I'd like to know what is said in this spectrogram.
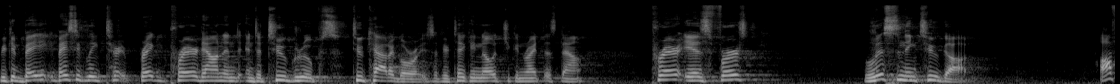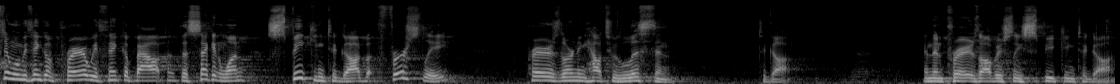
We can ba- basically ter- break prayer down in, into two groups, two categories. If you're taking notes, you can write this down. Prayer is first listening to God. Often, when we think of prayer, we think about the second one, speaking to God. But firstly, prayer is learning how to listen to God. And then prayer is obviously speaking to God.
